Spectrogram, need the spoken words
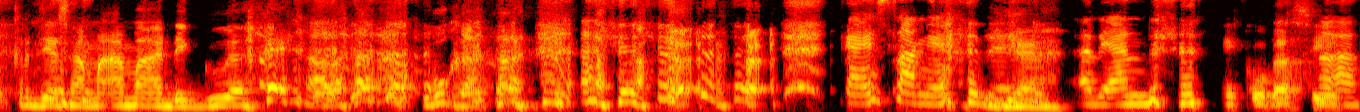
kerja sama sama adik gue? Bukan. Kaisang ya, adik, Iya. adik anda. Aku kasih Ah.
